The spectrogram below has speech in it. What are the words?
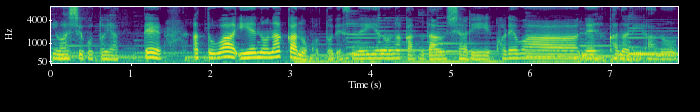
庭仕事やってあとは家の中のことですね。家の中の断捨離。これはねかなりあの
